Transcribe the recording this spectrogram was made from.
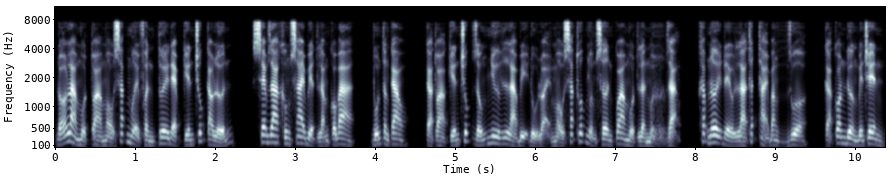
Đó là một tòa màu sắc mười phần tươi đẹp kiến trúc cao lớn, xem ra không sai biệt lắm có ba, bốn tầng cao, cả tòa kiến trúc giống như là bị đủ loại màu sắc thuốc nhuộm sơn qua một lần một dạng khắp nơi đều là thất thải bằng rùa, cả con đường bên trên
